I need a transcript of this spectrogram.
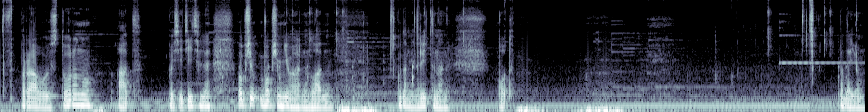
в правую сторону от посетителя. В общем, в общем, неважно, ладно. Куда мне налить-то надо? Вот. Подаем.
